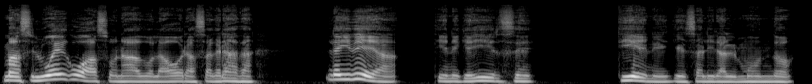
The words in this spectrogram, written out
Mas luego ha sonado la hora sagrada. La idea tiene que irse, tiene que salir al mundo,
